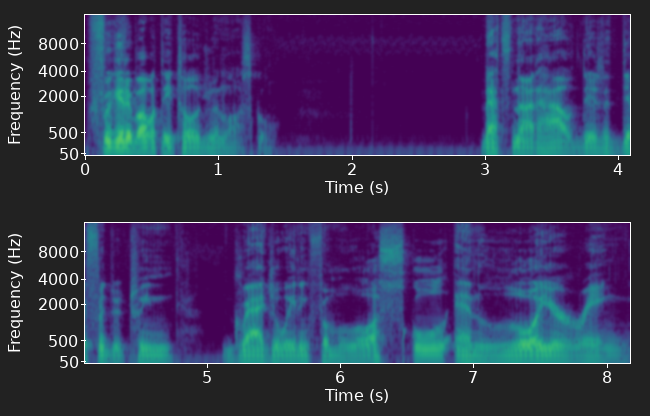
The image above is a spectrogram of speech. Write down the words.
forget about what they told you in law school. That's not how. There's a difference between graduating from law school and lawyering.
